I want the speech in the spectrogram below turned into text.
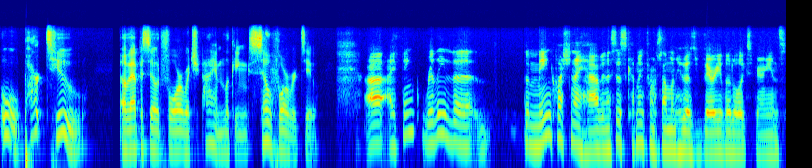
oh part two of episode four, which I am looking so forward to? Uh, I think really the the main question I have, and this is coming from someone who has very little experience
